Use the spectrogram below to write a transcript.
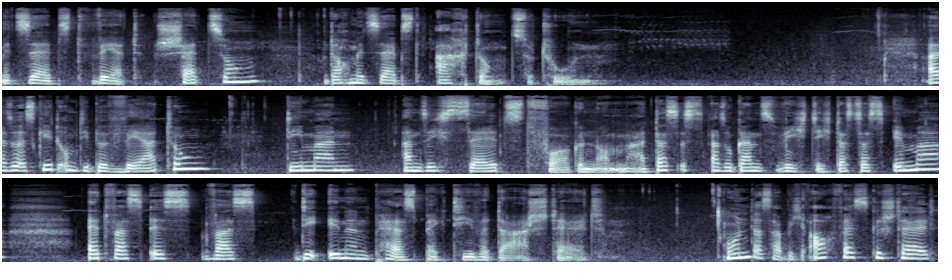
mit Selbstwertschätzung und auch mit Selbstachtung zu tun. Also es geht um die Bewertung, die man an sich selbst vorgenommen hat. Das ist also ganz wichtig, dass das immer etwas ist, was die Innenperspektive darstellt. Und das habe ich auch festgestellt,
